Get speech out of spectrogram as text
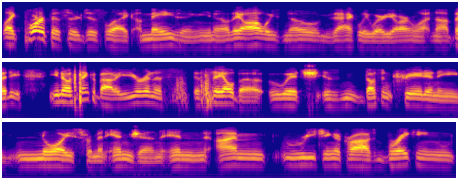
like porpoise are just like amazing. You know, they always know exactly where you are and whatnot. But you know, think about it. You're in a, a sailboat, which is doesn't create any noise from an engine, and I'm reaching across breaking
